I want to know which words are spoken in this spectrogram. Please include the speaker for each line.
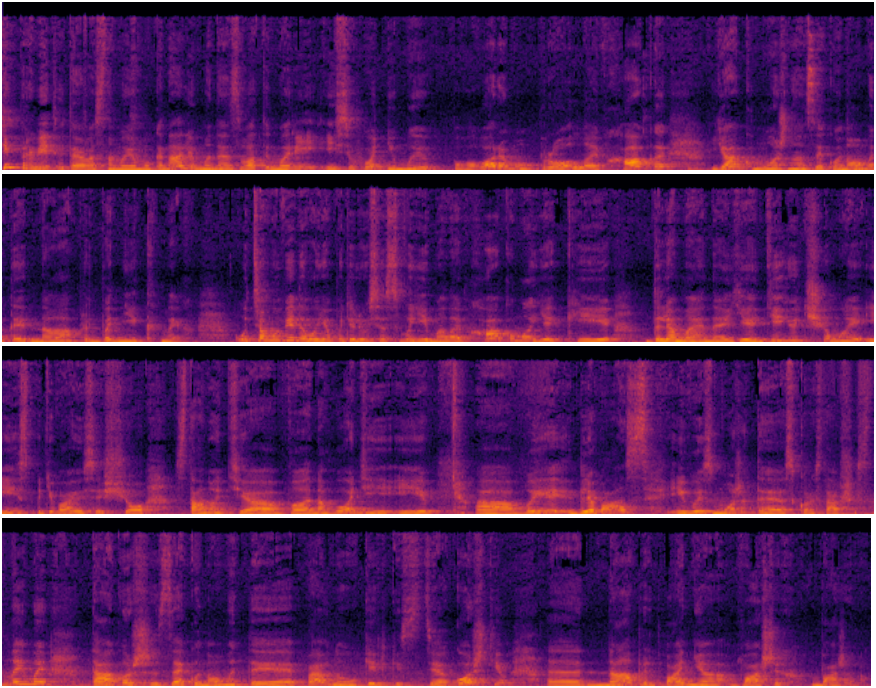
Speaker 1: Всім привіт! Вітаю вас на моєму каналі. Мене звати Марі, і сьогодні ми поговоримо про лайфхаки, як можна зекономити на придбанні книг. У цьому відео я поділюся своїми лайфхаками, які для мене є діючими, і сподіваюся, що стануть е, в нагоді і е, ви для вас, і ви зможете, скориставшись ними, також зекономити певну кількість коштів е, на придбання ваших бажанок.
